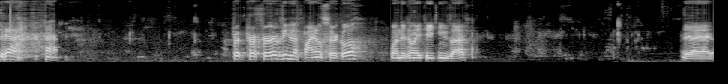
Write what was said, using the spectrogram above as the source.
Yeah. Pre- preferably in the final circle when there's only three teams left. Yeah,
